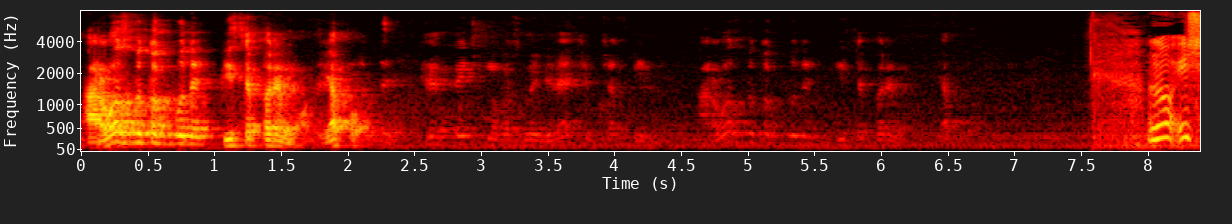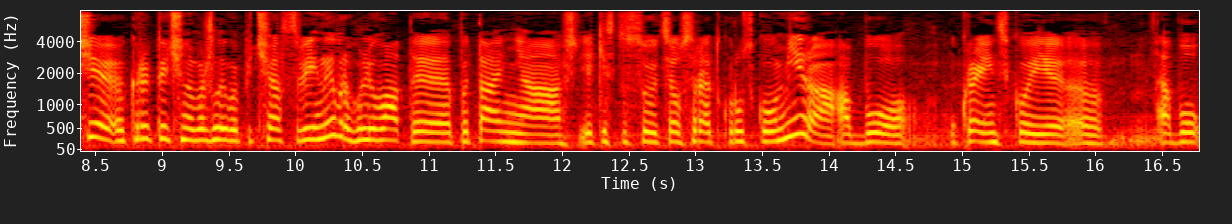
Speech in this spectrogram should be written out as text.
А розвиток буде після перемоги. Я погоджуюсь. Критично важливі речі в час війни. А розвиток буде після перемоги. Я Ну і ще критично важливо під час війни врегулювати питання, які стосуються осередку руського міра або української, е, або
